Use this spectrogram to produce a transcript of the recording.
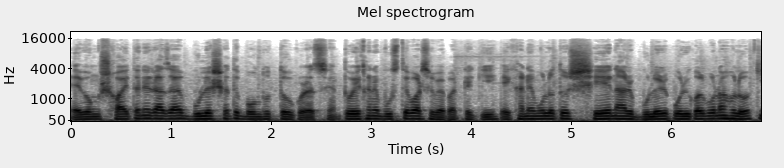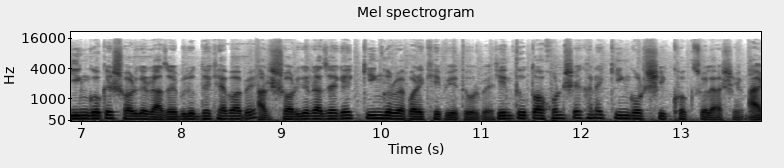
এবং শয়তানের রাজা বুলের সাথে বন্ধুত্বও করেছে। তো এখানে বুঝতে পারছ ব্যাপারটা কি? এখানে মূলত সেন আর বুলের পরিকল্পনা হলো কিঙ্গোকে স্বর্গের রাজার বিরুদ্ধে খেপাবে আর স্বর্গের রাজাকে কিঙ্গোর ব্যাপারে খেপিয়ে তুলবে। কিন্তু তখন সেখানে কিঙ্গোর শিক্ষক চলে আসে। আর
